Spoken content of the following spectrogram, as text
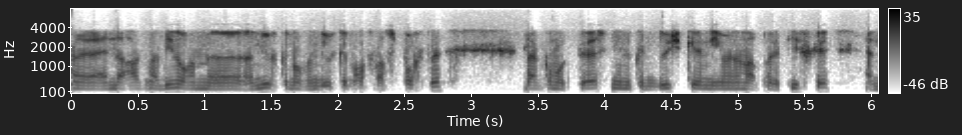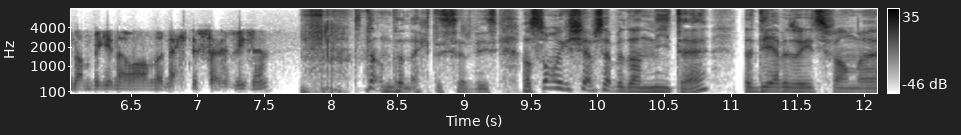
Uh, en dan ga ik nadien nog een, eh, een uur of een uur af gaan sporten. Dan kom ik thuis, neem ik een douche, neem een aperitiefje en dan beginnen we aan de echte service. Hè. dan de echte service. Want sommige chefs hebben dat niet. Hè? Die hebben zoiets van, uh,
